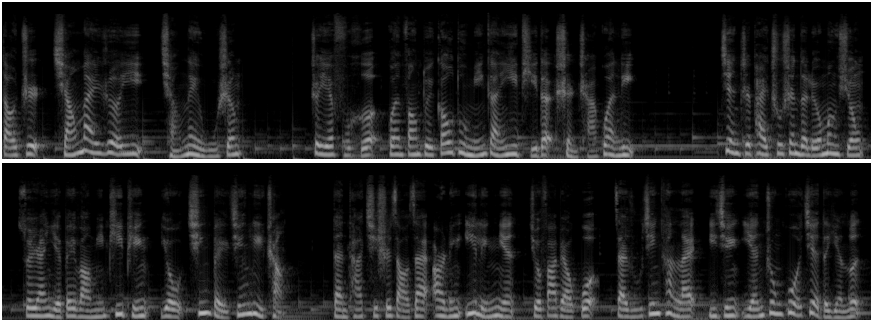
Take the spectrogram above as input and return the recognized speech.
导致墙外热议，墙内无声。这也符合官方对高度敏感议题的审查惯例。建制派出身的刘梦熊虽然也被网民批评有亲北京立场，但他其实早在2010年就发表过，在如今看来已经严重过界的言论。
